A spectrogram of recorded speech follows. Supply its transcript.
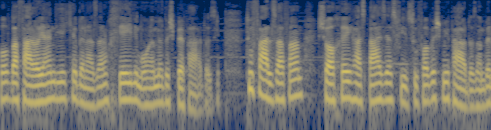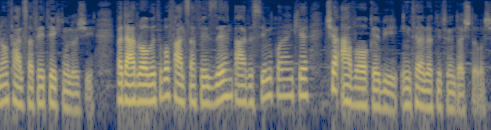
خب و فرایندیه که به نظرم خیلی مهمه بهش بپردازیم. تو فلسفه شاخه ای هست بعضی از فیلسوفا بهش می‌پردازن به نام فلسفه تکنولوژی. و در رابطه با فلسفه ذهن بررسی می‌کنن که چه عواقبی اینترنت می‌تونه داشته باشه.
